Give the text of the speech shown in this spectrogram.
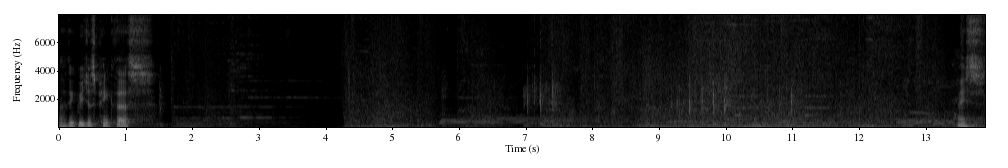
I think we just pink this. Nice.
